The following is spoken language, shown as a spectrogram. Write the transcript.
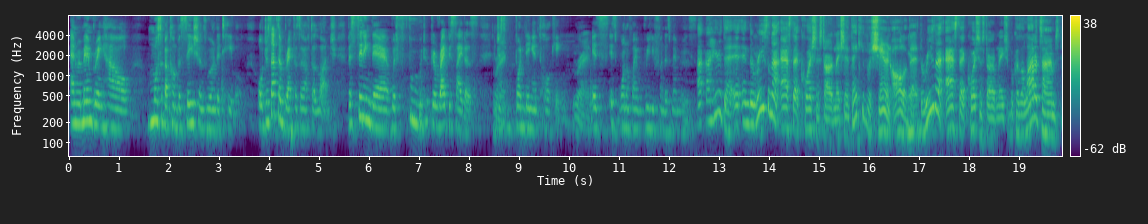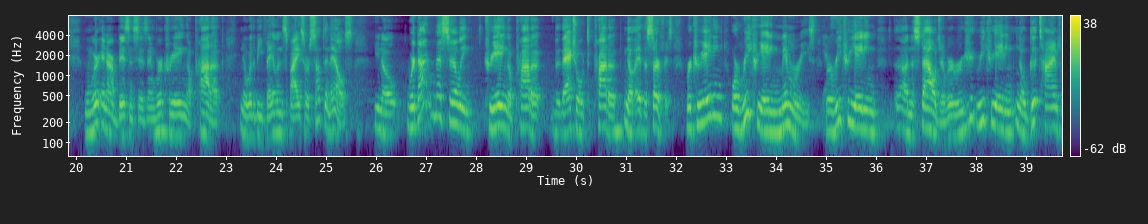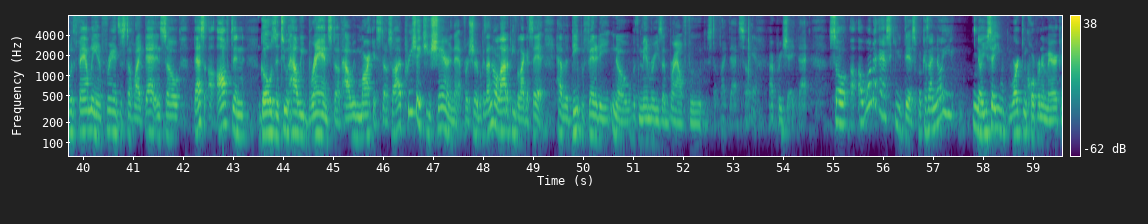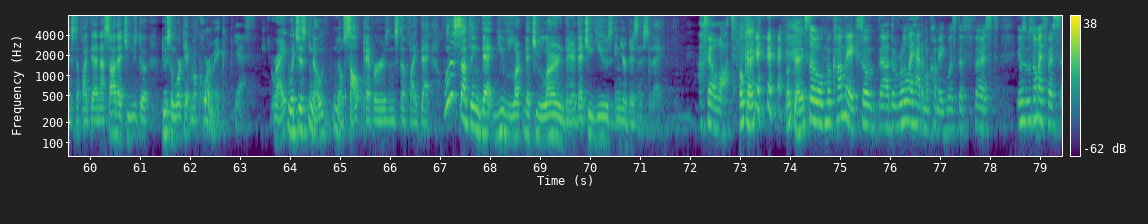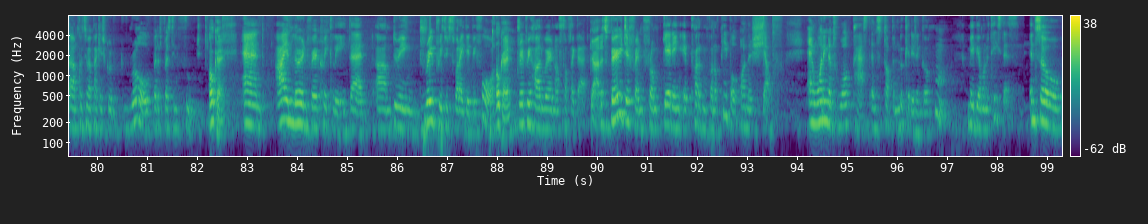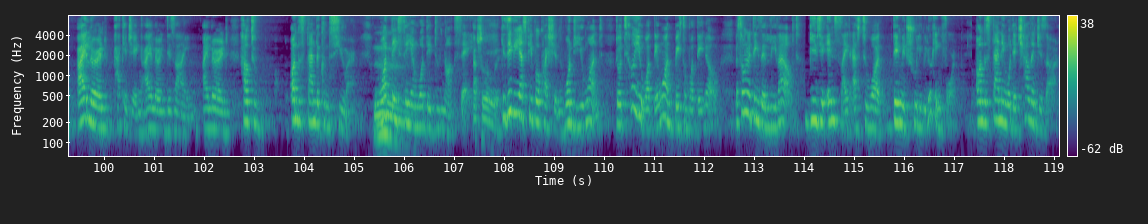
and remembering how most of our conversations were on the table, or just after breakfast or after lunch, but sitting there with food you're right beside us, and just bonding and talking. Right. It's it's one of my really fondest memories. I, I hear that, and, and the reason I asked that question, Startup Nation, and thank you for sharing all of that. The reason I asked that question, Startup Nation, because a lot of times when we're in our businesses and we're creating a product, you know, whether it be Bailan Spice or something else, you know, we're not necessarily creating a product, the, the actual product, you know, at the surface. We're creating or recreating memories. We're recreating uh, nostalgia. We're re- recreating, you know, good times with family and friends and stuff like that. And so that's uh, often goes into how we brand stuff, how we market stuff. So I appreciate you sharing that for sure because I know a lot of people, like I said, have a deep affinity, you know, with memories of brown food and stuff like that. So Yeah. I appreciate that. So I, I want to ask you this because I know you. You know, you say you work in corporate America and stuff like that, and I saw that you used to do some work at McCormick Yes. right? Which is you know you know salt, peppers, and stuff like that. What is something that you've learned that you learned there that you use in your business today? I'll say a lot. Okay, okay, So McCormick, so the, the role I had at McCormick was the first. It was, it was not my first um, consumer package group role, but the first in food. okay, And I learned very quickly that um, doing draperies, which is what I did before, Okay. drapery hardware and all stuff like that, Got it. It's very different from getting a product in front of people on a shelf and wanting them to walk past and stop and look at it and go, hmm, maybe I want to taste this. And so I learned packaging, I learned design, I learned how to understand the consumer, what they say and what they do not say. absolutely. Because if you ask people questions, what do you want? They'll tell you what they want based on what they know. But some of the things they leave out gives you insight as to what they may truly be looking for. Understanding what their challenges are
